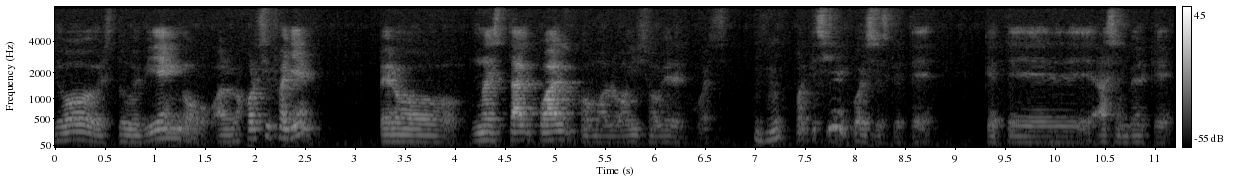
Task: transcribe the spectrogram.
yo estuve bien o a lo mejor sí fallé, pero no es tal cual como lo hizo ver el juez. Porque sí hay jueces que te, que te hacen ver que,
